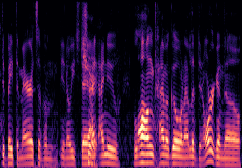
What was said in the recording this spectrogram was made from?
debate the merits of them you know each day. Sure. I, I knew long time ago when I lived in Oregon though,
